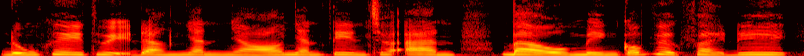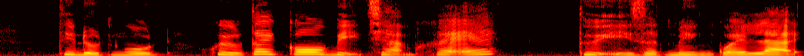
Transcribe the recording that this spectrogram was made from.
Đúng khi Thụy đang nhăn nhó nhắn tin cho An bảo mình có việc phải đi, thì đột ngột khuỷu tay cô bị chạm khẽ. Thụy giật mình quay lại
